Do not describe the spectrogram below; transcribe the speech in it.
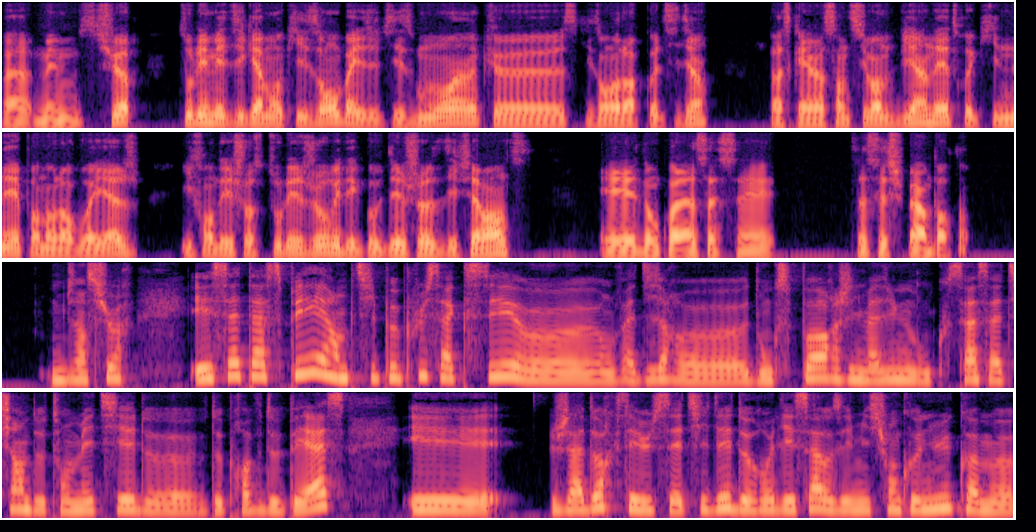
bah, même sur tous les médicaments qu'ils ont, bah, ils utilisent moins que ce qu'ils ont dans leur quotidien. Parce qu'il y a un sentiment de bien-être qui naît pendant leur voyage. Ils font des choses tous les jours, ils découvrent des choses différentes. Et donc voilà, ça c'est, ça c'est super important. Bien sûr. Et cet aspect un petit peu plus axé, euh, on va dire, euh, donc sport, j'imagine, donc ça, ça tient de ton métier de, prof de PS. Et j'adore que tu aies eu cette idée de relier ça aux émissions connues comme euh,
